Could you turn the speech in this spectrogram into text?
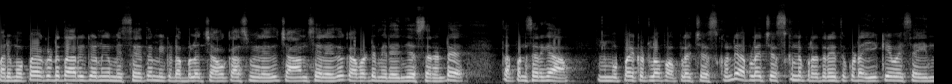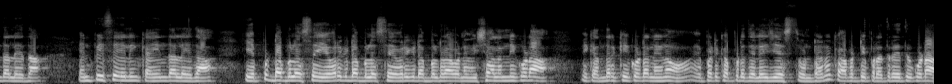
మరి ముప్పై ఒకటో తారీఖు కనుక మిస్ అయితే మీకు డబ్బులు వచ్చే అవకాశమే లేదు ఛాన్సే లేదు. కాబట్టి మీరు ఏం చేస్తారంటే తప్పనిసరిగా ముప్పై ఒకటి లోపు అప్లై చేసుకోండి. అప్లై చేసుకున్న ప్రతి రైతు కూడా ఈకేవైసీ అయిందా లేదా ఎన్పిసిఐ లింక్ అయిందా లేదా? ఎప్పుడు డబ్బులు వస్తాయి? ఎవరికి డబ్బులు వస్తాయి? ఎవరికి డబ్బులు రావనే విషయాలన్నీ కూడా మీకు అందరికీ కూడా నేను ఎప్పటికప్పుడు తెలియజేస్తూ ఉంటాను. కాబట్టి ప్రతి రైతు కూడా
